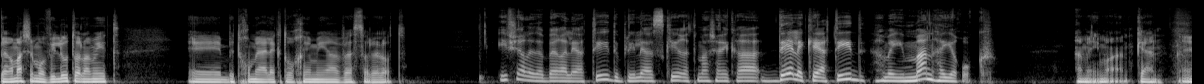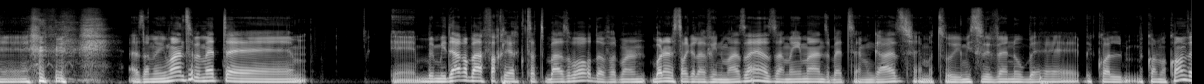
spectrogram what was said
ברמה של מובילות עולמית אה, בתחומי האלקטרוכימיה והסוללות. אי אפשר לדבר על העתיד בלי להזכיר את מה שנקרא דלק העתיד, המימן הירוק. המימן, כן. אה, אז המימן זה באמת אה, אה, במידה רבה הפך להיות קצת Buzzword, אבל בוא, ננסה רגע להבין מה זה. אז המימן זה בעצם גז שמצוי מסביבנו ב, בכל, בכל מקום, ו,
